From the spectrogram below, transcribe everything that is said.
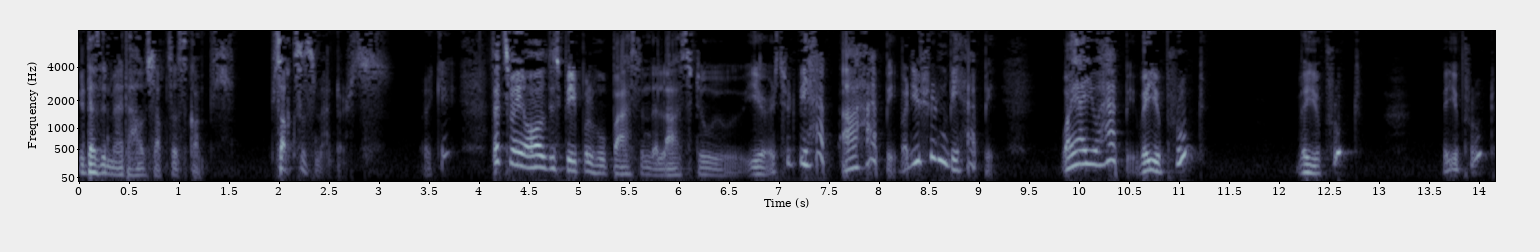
It doesn't matter how success comes. Success matters. Okay? That's why all these people who passed in the last two years should be happy, are happy, but you shouldn't be happy. Why are you happy? Were you proved? Were you proved? Were you proved?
